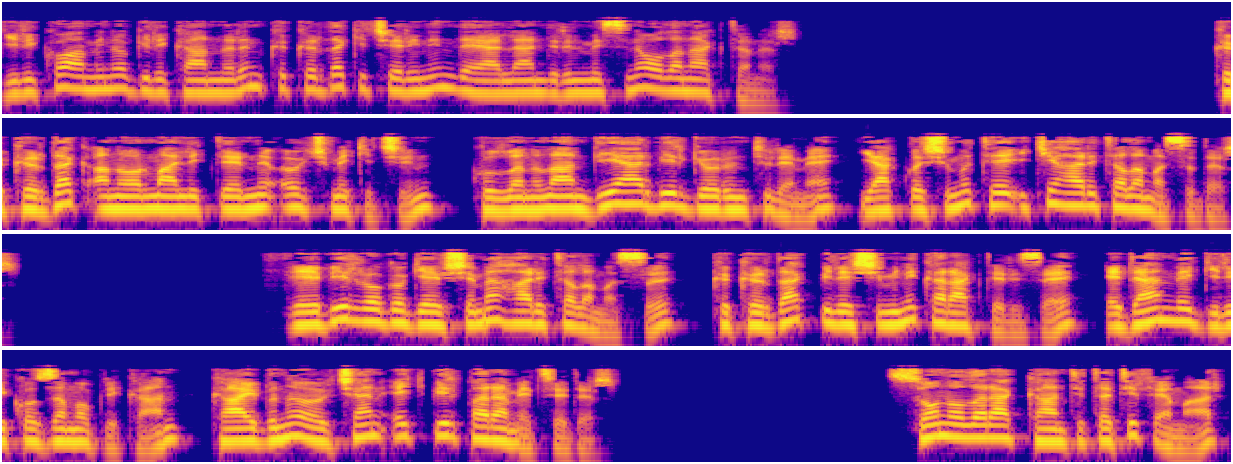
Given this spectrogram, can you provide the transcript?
glikoaminoglikanların kıkırdak içeriğinin değerlendirilmesine olanak tanır. Kıkırdak anormalliklerini ölçmek için, kullanılan diğer bir görüntüleme, yaklaşımı T2 haritalamasıdır. T1 rogo gevşeme haritalaması, kıkırdak bileşimini karakterize eden ve glikozamoglikan, kaybını ölçen ek bir parametredir. Son olarak kantitatif MR,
